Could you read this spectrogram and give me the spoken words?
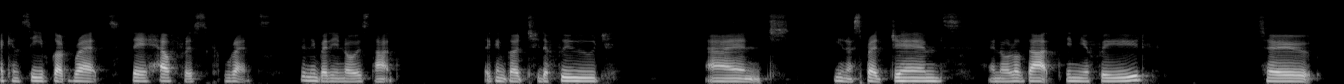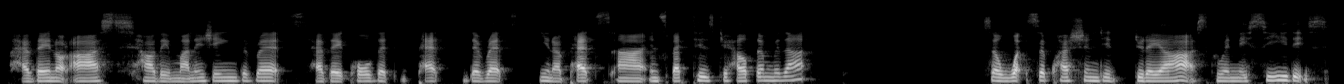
I can see you've got rats. They're health risk rats. Anybody knows that. They can go to the food and, you know, spread germs and all of that in your food. So have they not asked how they're managing the rats? Have they called the pet, the rats, you know, pets uh, inspectors to help them with that? So what's the question did, do they ask when they see this?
